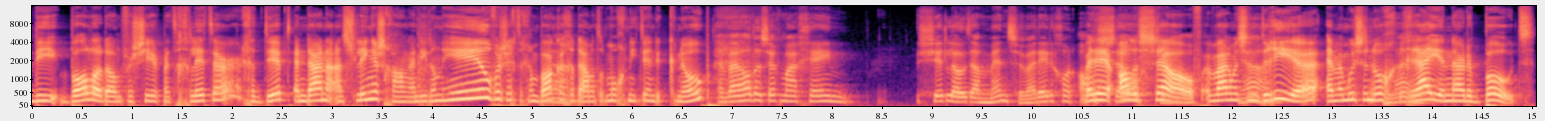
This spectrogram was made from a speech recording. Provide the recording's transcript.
die ballen dan versierd met glitter, gedipt en daarna aan slingers gehangen. En die dan heel voorzichtig in bakken Ja. gedaan, want dat mocht niet in de knoop. En wij hadden zeg maar geen shitload aan mensen. Wij deden gewoon alles Wij deden zelf. alles zelf. En waren met z'n drieën en we moesten nog rijden naar de boot.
